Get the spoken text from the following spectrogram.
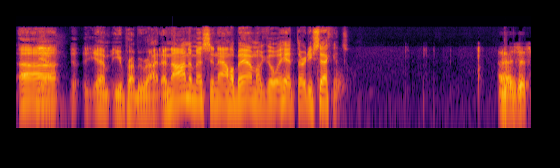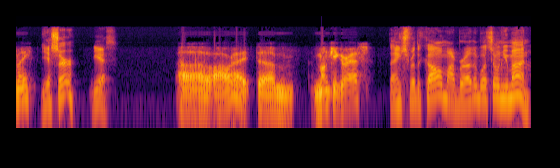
Uh, yeah. you're probably right. Anonymous in Alabama. Go ahead, thirty seconds. Uh, is this me? Yes, sir. Yes. Uh, all right. Um, monkey grass. Thanks for the call, my brother. What's on your mind?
